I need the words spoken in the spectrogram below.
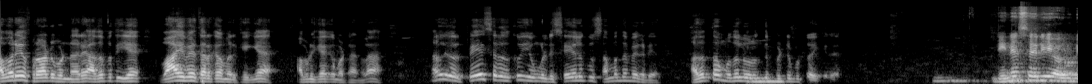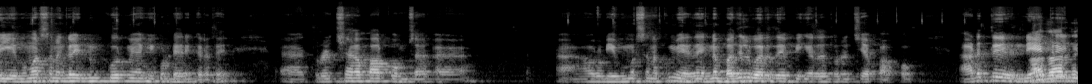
அவரே ஃப்ராடு பண்ணாரு. அதை பத்தி ஏன் வாயவே திறக்காம இருக்கீங்க? அப்படின்னு கேட்க மாட்டாங்களா? அதனால இவர் பேசுறதுக்கும் இவங்களுடைய செயலுக்கும் சம்பந்தமே கிடையாது. அதைத்தான் முதல்வர் வந்து பிட்டு பிட்டு வைக்கிறார். தினசரி அவருடைய விமர்சனங்கள் இன்னும் கூர்மையாகி கொண்டே இருக்கிறது. தொடர்ச்சியாக பார்ப்போம் சார். அவருடைய விமர்சனக்கும் என்ன பதில் வருது அப்படிங்கறத தொடர்ச்சியா பார்ப்போம். அடுத்து சாதாரண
